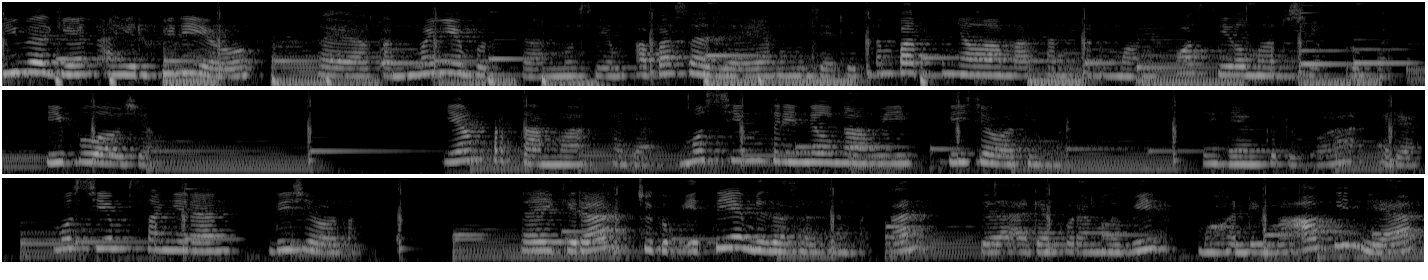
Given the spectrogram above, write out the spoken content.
Di bagian akhir video, saya akan menyebutkan museum apa saja yang menjadi tempat penyelamatan penemuan fosil manusia purba di Pulau Jawa. Yang pertama ada Museum Trinil Ngawi di Jawa Timur. Dan yang kedua ada Museum Sangiran di Jawa Tengah. Saya kira cukup itu yang bisa saya sampaikan. Bila ada kurang lebih, mohon dimaafin ya.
